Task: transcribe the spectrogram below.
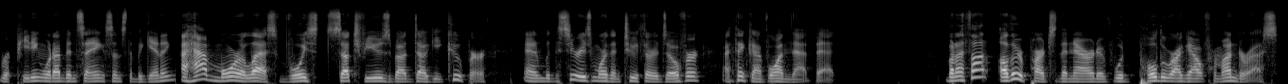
repeating what I've been saying since the beginning? I have more or less voiced such views about Dougie Cooper, and with the series more than two thirds over, I think I've won that bet. But I thought other parts of the narrative would pull the rug out from under us,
